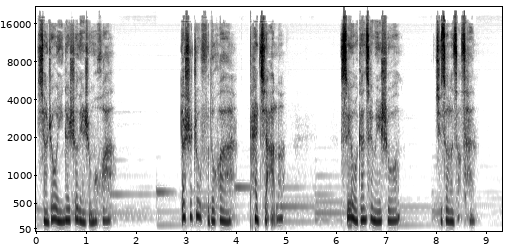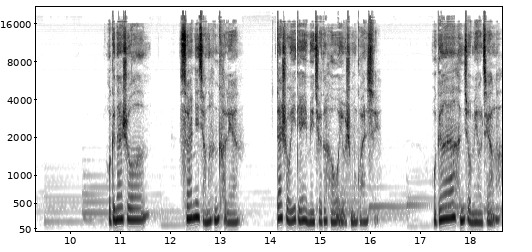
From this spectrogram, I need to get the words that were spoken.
想着我应该说点什么话。要是祝福的话，太假了，所以我干脆没说，去做了早餐。我跟他说，虽然你讲的很可怜，但是我一点也没觉得和我有什么关系。我跟安安很久没有见了，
